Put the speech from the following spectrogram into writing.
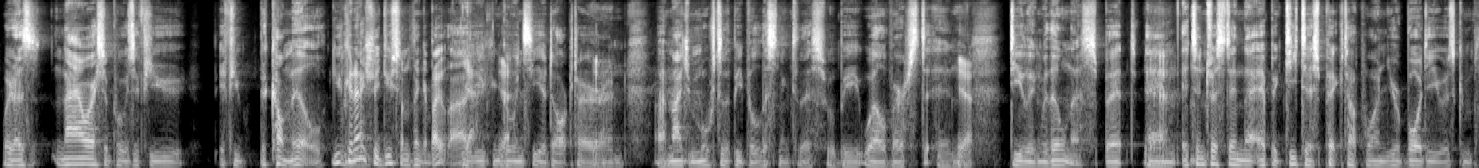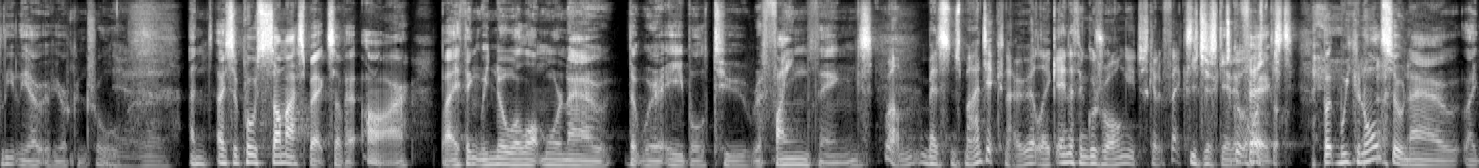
whereas now, I suppose, if you if you become ill, you can mm. actually do something about that. Yeah, you can yeah. go and see a doctor. Yeah. And I imagine most of the people listening to this will be well versed in dealing with illness. But um, it's interesting that Epictetus picked up on your body was completely out of your control. And I suppose some aspects of it are, but I think we know a lot more now that we're able to refine things. Well, medicine's magic now. Like anything goes wrong, you just get it fixed. You just get just it fixed. but we can also now like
